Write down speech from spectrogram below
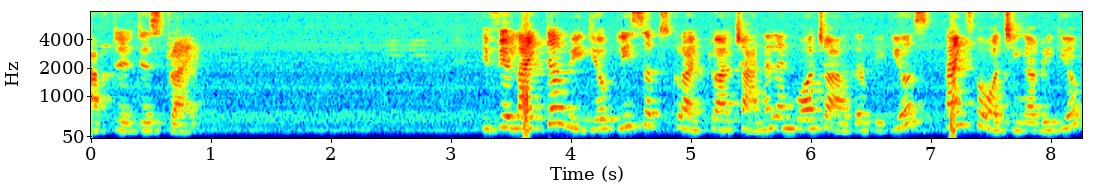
after it is dry. If you liked our video, please subscribe to our channel and watch our other videos. Thanks for watching our video.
